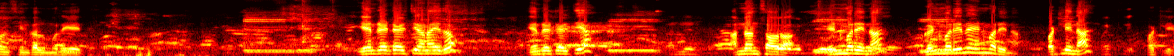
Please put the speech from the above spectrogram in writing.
ಒಂದು ಸಿಂಗಲ್ ಮರಿ ಐತಿ. ಏನ್ ರೇಟ್ ಹೇಳ್ತೀಯ ಅಣ್ಣ ಇದು? ಏನ್ ರೇಟ್ ಹೇಳ್ತೀಯ? ಹನ್ನೊಂದು ಸಾವಿರ. ಹೆಣ್ಮರಿನಾ? ಗಂಡ್ಮರಿನ ಹೆಣ್ಮರಿನ? ಪಟ್ಲಿನಾ? ಪಟ್ಲಿ.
